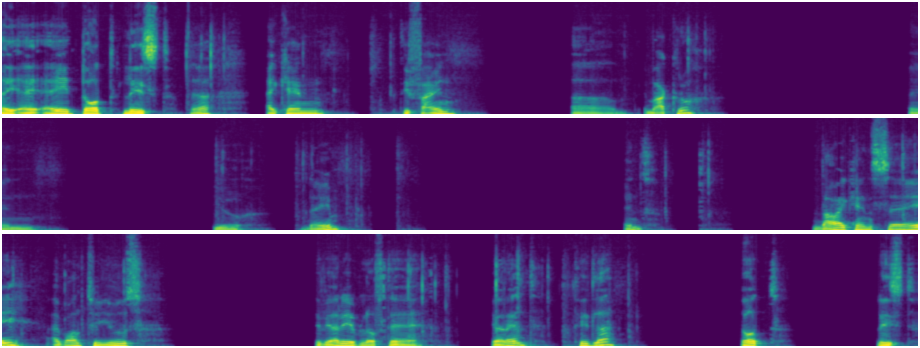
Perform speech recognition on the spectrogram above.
aaa.list. Yeah, I can define um, a macro and new name and now I can say I want to use the variable of the current tiddler dot list.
